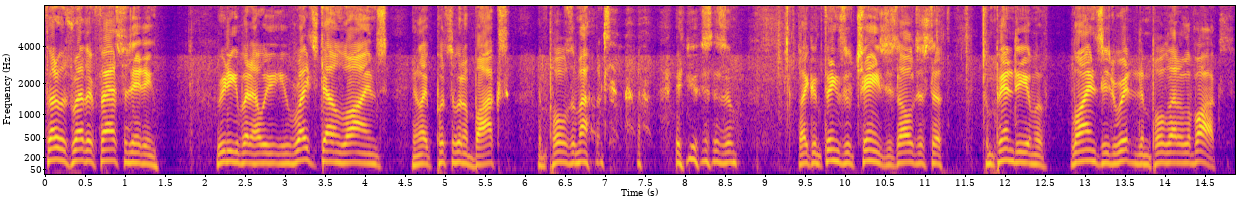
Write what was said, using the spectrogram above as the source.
Thought it was rather fascinating reading about how he, he writes down lines and like puts them in a box and pulls them out. and uses them like when things have changed. It's all just a compendium of lines he'd written and pulled out of the box.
